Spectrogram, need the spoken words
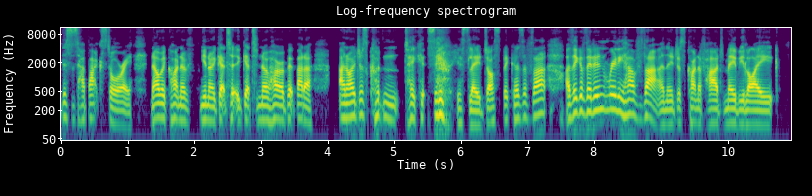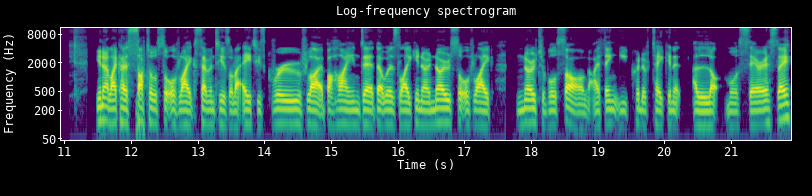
this is her backstory. Now we kind of you know get to get to know her a bit better and I just couldn't take it seriously just because of that. I think if they didn't really have that and they just kind of had maybe like you know, like a subtle sort of like 70s or like 80s groove like behind it that was like, you know, no sort of like notable song, I think you could have taken it a lot more seriously.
